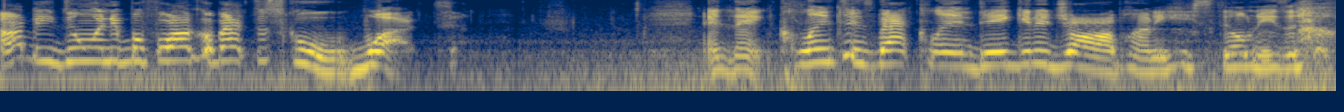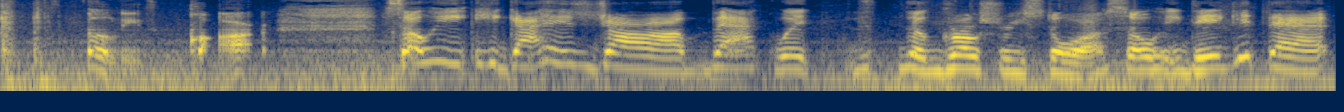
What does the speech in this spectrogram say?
I'll be doing it before I go back to school. What? And then Clinton's back. Clinton did get a job, honey. He still needs a a car. So he, he got his job back with the grocery store. So he did get that.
